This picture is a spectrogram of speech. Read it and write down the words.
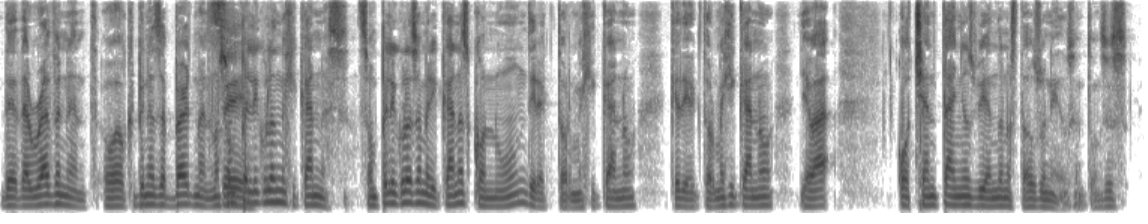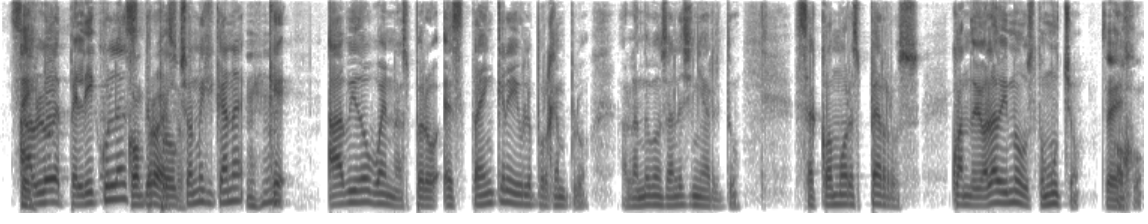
de The Revenant? ¿O qué opinas de Birdman? No Sí. son películas mexicanas, son películas americanas con un director mexicano, que el director mexicano lleva 80 años viviendo en Estados Unidos. Entonces, Sí. hablo de películas Compro de eso. producción mexicana que ha habido buenas, pero está increíble, por ejemplo, hablando de González Iñárritu, sacó Amores Perros. Cuando yo la vi me gustó mucho. Sí. Ojo,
